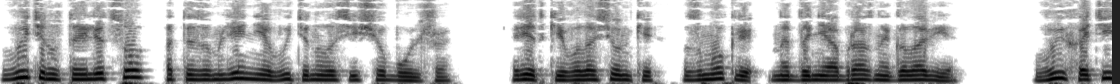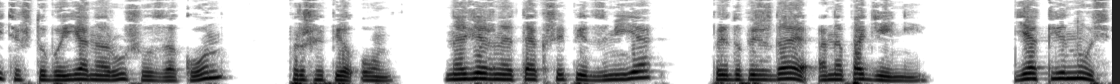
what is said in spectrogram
Вытянутое лицо от изумления вытянулось еще больше. Редкие волосенки взмокли на донеобразной голове. — Вы хотите, чтобы я нарушил закон? — прошипел он. — Наверное, так шипит змея, предупреждая о нападении. — Я клянусь,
